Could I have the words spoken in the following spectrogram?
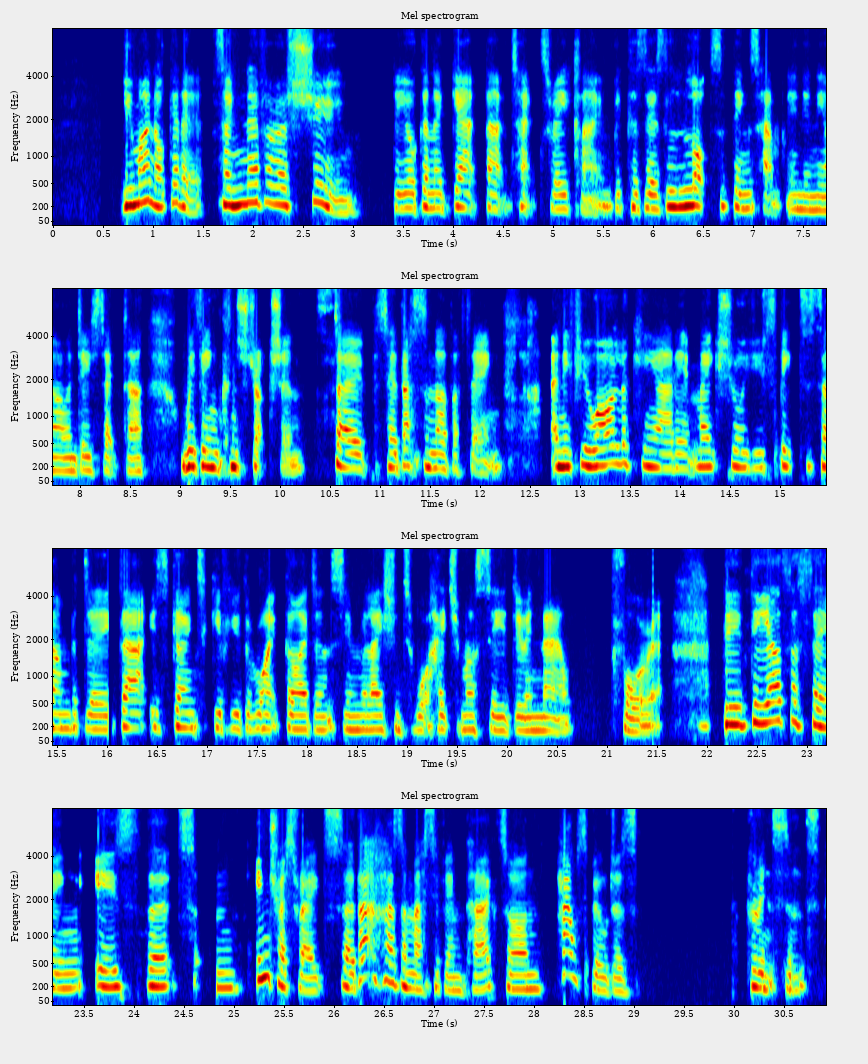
you might not get it. So never assume you're going to get that tax reclaim because there's lots of things happening in the R&D sector within construction. So so that's another thing. And if you are looking at it, make sure you speak to somebody that is going to give you the right guidance in relation to what HMRC are doing now for it. The the other thing is that um, interest rates. So that has a massive impact on house builders for instance,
